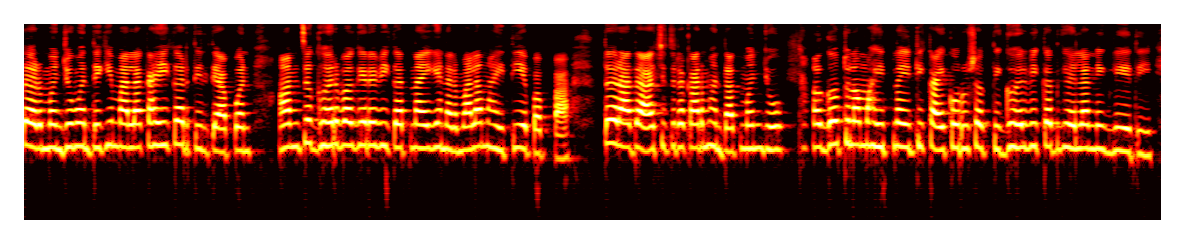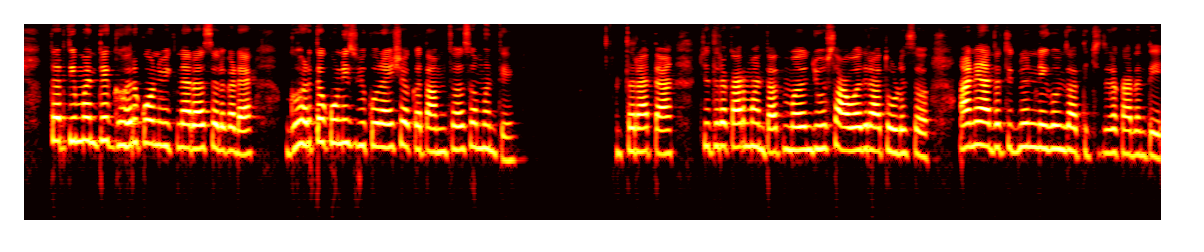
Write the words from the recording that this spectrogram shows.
तर मंजू म्हणते की मला काही करतील त्या पण आमचं घर वगैरे विकत नाही घेणार. मला माहिती आहे पप्पा. तर आता चित्रकार म्हणतात मंजू अगं तुला माहीत नाही ती काय करू शकते. घर विकत घ्यायला निघली आहे ती. तर ती म्हणते घर कोण विकणार असेल गड्या? घर तर कोणीच विकू नाही शकत आमचं असं म्हणते. तर आता चित्रकार म्हणतात मंजू सावध राहा थोडंसं. आणि आता तिथून निघून जाते चित्रकारण ते.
